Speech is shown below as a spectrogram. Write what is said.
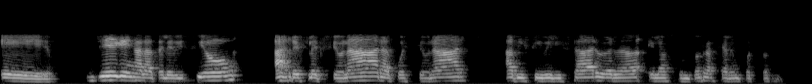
eh, lleguen a la televisión a reflexionar, a cuestionar, a visibilizar, ¿verdad?, el asunto racial en Puerto Rico.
